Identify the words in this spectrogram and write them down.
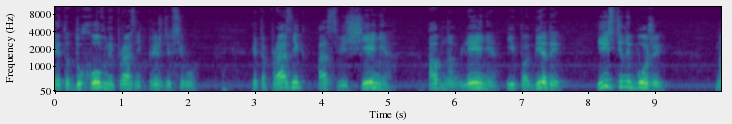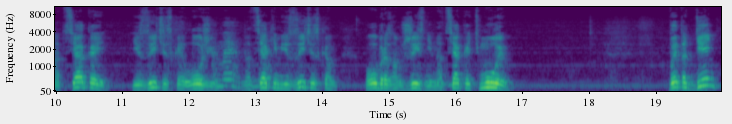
Это духовный праздник прежде всего. Это праздник освящения, обновления и победы истины Божией над всякой языческой ложью, Amen. над всяким языческим образом жизни, над всякой тьмою. В этот день,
